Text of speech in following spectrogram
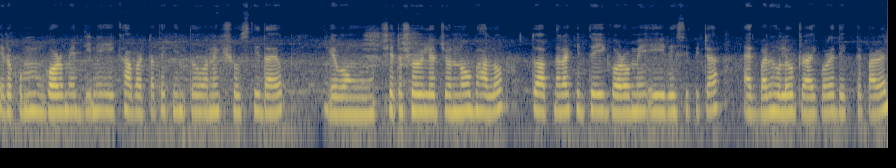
এরকম গরমের দিনে এই খাবারটাতে কিন্তু অনেক স্বস্তিদায়ক এবং সেটা শরীরের জন্যও ভালো। তো আপনারা কিন্তু এই গরমে এই রেসিপিটা একবার হলেও ট্রাই করে দেখতে পারেন।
